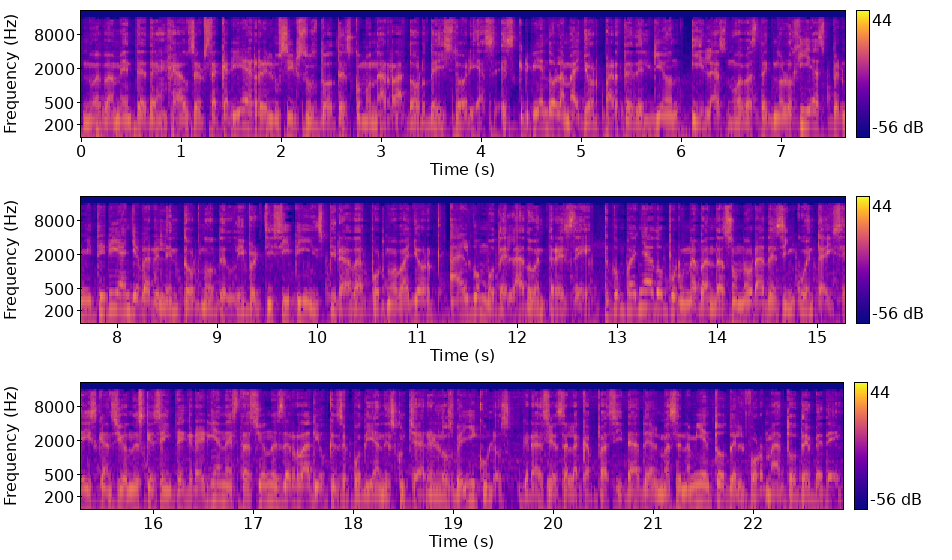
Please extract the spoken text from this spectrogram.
Nuevamente Dan Hauser sacaría a relucir sus dotes como narrador de historias, escribiendo la mayor parte del guion y las nuevas tecnologías permitirían llevar el entorno de Liberty City inspirada por Nueva York a algo modelado en 3D, acompañado por una banda sonora de 56 canciones que se integrarían a estaciones de radio que se podían escuchar en los vehículos, gracias a la capacidad de almacenamiento del formato DVD.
